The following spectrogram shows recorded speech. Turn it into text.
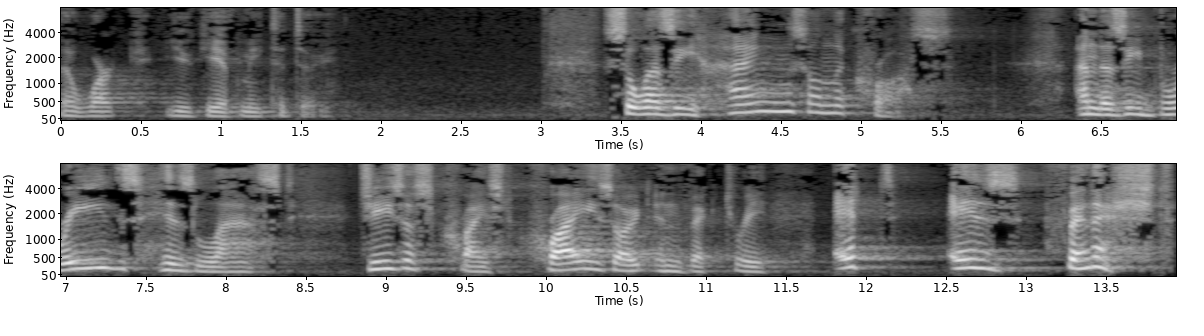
the work you gave me to do. So as he hangs on the cross and as he breathes his last, Jesus Christ cries out in victory, It is finished.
